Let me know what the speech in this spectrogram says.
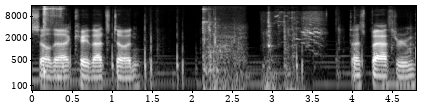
Sell that. Okay, that's done. That's bathroom.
